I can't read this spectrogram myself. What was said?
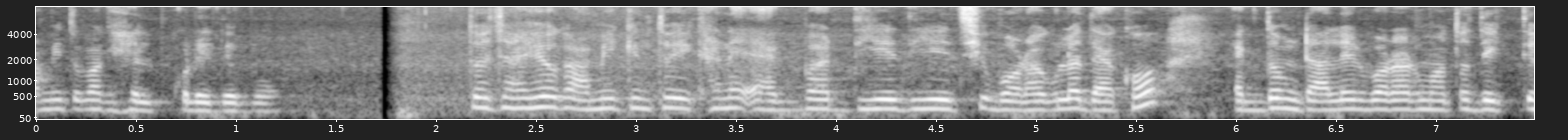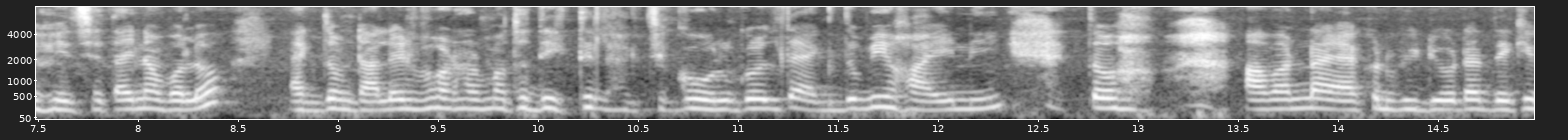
আমি তোমাকে হেল্প করে দেবো। তো যাই হোক, আমি কিন্তু এখানে একবার দিয়ে দিয়েছি বড়াগুলো। দেখো, একদম ডালের বড়ার মতো দেখতে হয়েছে, তাই না বলো? একদম ডালের বড়ার মতো দেখতে লাগছে, গোল গোল তো একদমই হয়নি। তো আমার না এখন ভিডিওটা দেখে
